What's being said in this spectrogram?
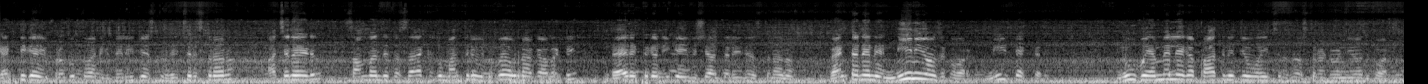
గట్టిగా ఈ ప్రభుత్వానికి తెలియజేస్తూ హెచ్చరిస్తున్నాను. అచ్చెన్నాయుడు సంబంధిత శాఖకు మంత్రి నువ్వే ఉన్నావు కాబట్టి డైరెక్ట్గా నీకే ఈ విషయాలు తెలియజేస్తున్నాను. వెంటనే నేను నీ నియోజకవర్గం నీ టెక్కని నువ్వు ఎమ్మెల్యేగా ప్రాతినిధ్యం వహించిన వస్తున్నటువంటి నియోజకవర్గం.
